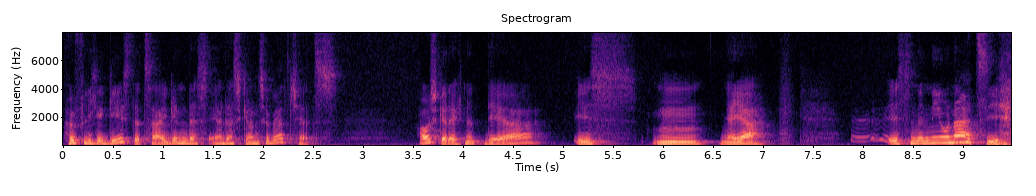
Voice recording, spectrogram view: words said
höfliche Geste zeigen, dass er das Ganze wertschätzt. Ausgerechnet, der ist, mh, naja, ist ein Neonazi.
